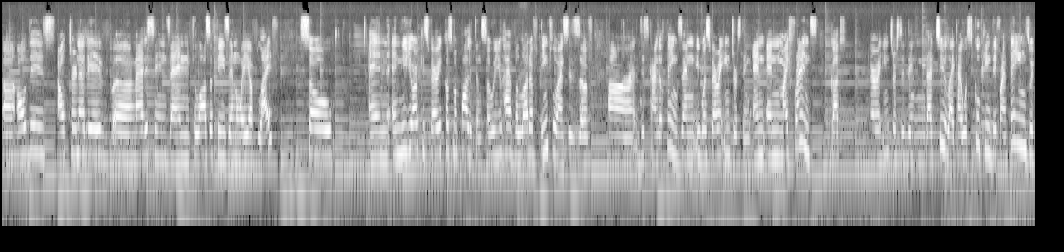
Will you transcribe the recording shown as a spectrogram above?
uh, all these alternative uh, medicines and philosophies and way of life. So and and New York is very cosmopolitan, so you have a lot of influences of uh, this kind of things, and it was very interesting. And and my friends got very interested in that too. Like I was cooking different things with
